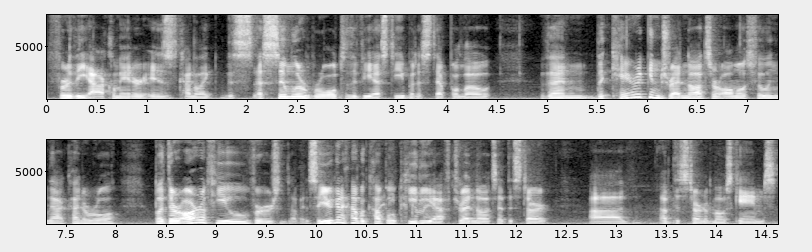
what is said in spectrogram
for the acclamator is kind of like this a similar role to the VSD but a step below, then the Carrack and Dreadnoughts are almost filling that kind of role. But there are a few versions of it. So you're gonna have a couple PDF Dreadnoughts at the start uh, of the start of most games.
